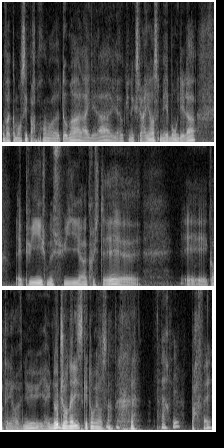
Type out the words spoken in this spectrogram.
on va commencer par prendre Thomas. Là, il est là. Il a aucune expérience, mais bon, il est là. Et puis, je me suis incrusté. Et, quand elle est revenue, il y a une autre journaliste qui est tombée enceinte. Parfait. Parfait.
